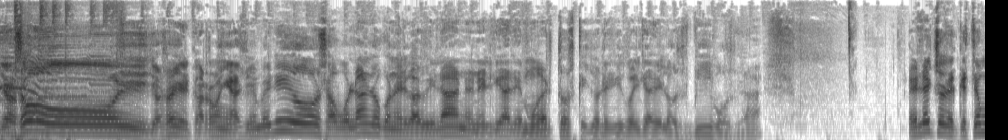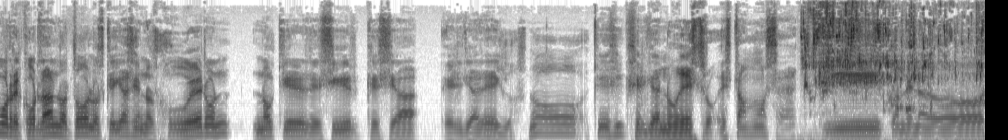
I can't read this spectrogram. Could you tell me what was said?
Yo soy, yo soy el Carroñas. Bienvenidos a Volando con el Gavilán en el Día de Muertos, que yo le digo el Día de los Vivos, ¿verdad? El hecho de que estemos recordando a todos los que ya se nos fueron no quiere decir que sea el día de ellos. No, quiere decir que es el día nuestro. Estamos aquí, condenados,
